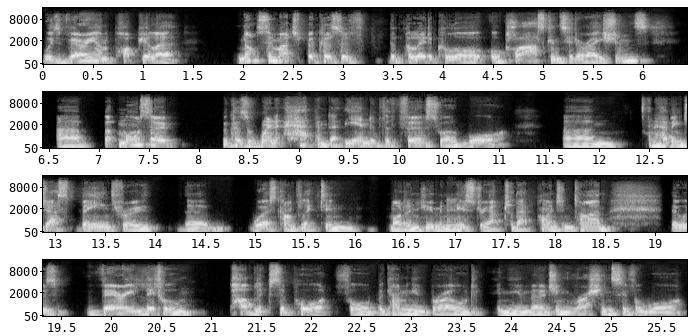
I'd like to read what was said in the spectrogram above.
was very unpopular, not so much because of the political or, or class considerations, uh, but more so because of when it happened at the end of the First World War, um, and having just been through the worst conflict in modern human history up to that point in time, there was very little public support for becoming embroiled in the emerging Russian Civil War.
